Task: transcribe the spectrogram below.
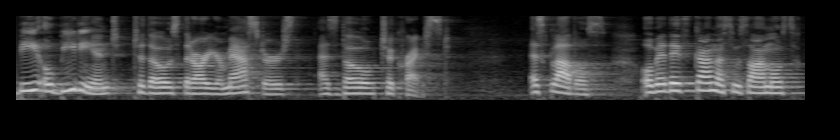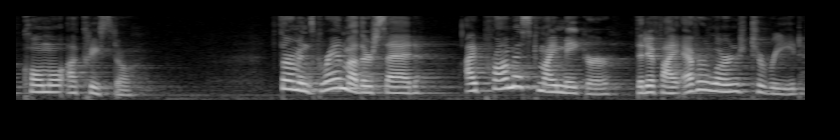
be obedient to those that are your masters, as though to Christ. Esclavos, obedezcan a sus amos como a Cristo. Thurman's grandmother said, I promised my Maker that if I ever learned to read,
